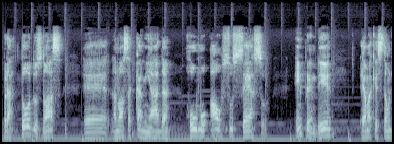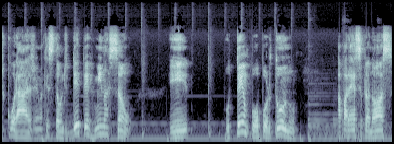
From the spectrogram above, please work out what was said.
para todos nós é, na nossa caminhada rumo ao sucesso. Empreender é uma questão de coragem, é uma questão de determinação e o tempo oportuno aparece para nós,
